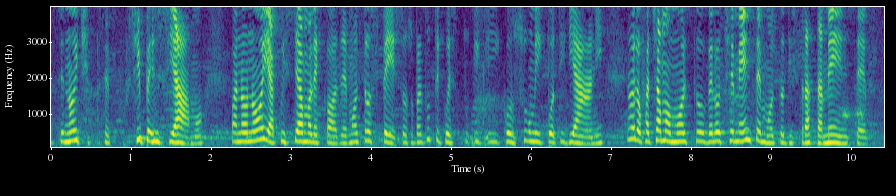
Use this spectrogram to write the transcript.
se noi ci, se ci, pensiamo, quando noi acquistiamo le cose molto spesso, soprattutto i, questu- i, consumi quotidiani, noi lo facciamo molto velocemente e molto distrattamente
